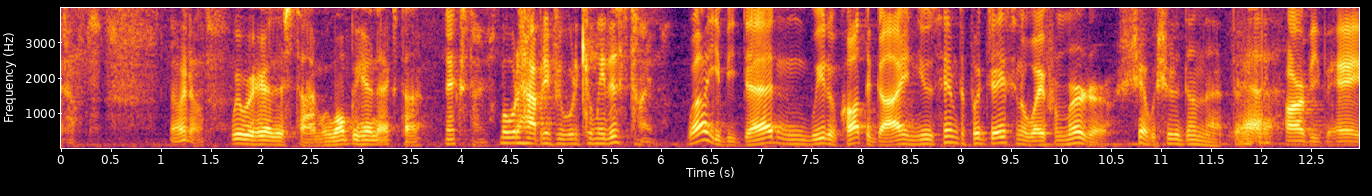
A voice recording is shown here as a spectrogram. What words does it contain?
don't. No, I don't. We were here this time. We won't be here next time. Next time. What would have happened if you were to kill me this time? Well, you'd be dead, and we'd have caught the guy and used him to put Jason away from murder. Shit, we should have done that. Yeah. Harvey, behave.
